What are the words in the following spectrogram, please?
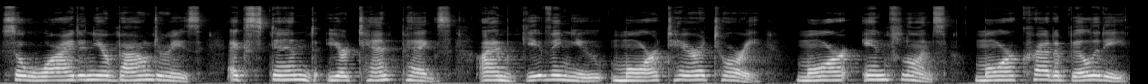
So widen your boundaries, extend your tent pegs. I am giving you more territory, more influence, more credibility.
